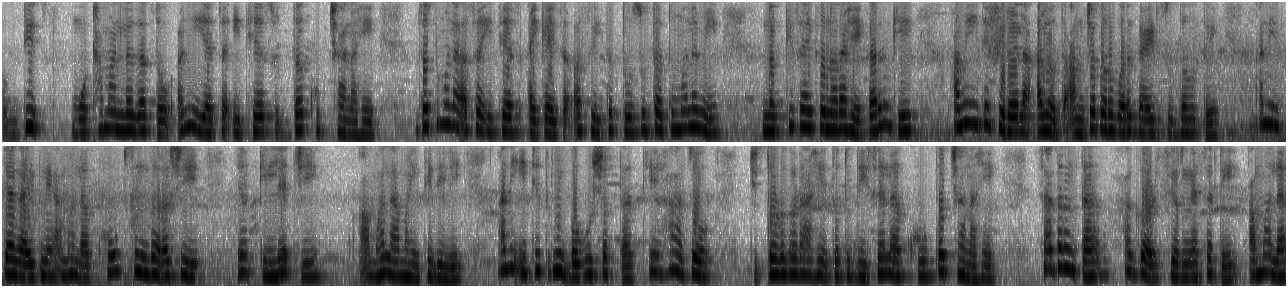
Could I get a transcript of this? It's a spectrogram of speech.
अगदीच मोठा मानला जातो आणि याचा इतिहाससुद्धा खूप छान आहे. जर तुम्हाला असा इतिहास ऐकायचा असेल तर तो सुद्धा तुम्हाला मी नक्कीच ऐकवणार आहे. कारण की आम्ही इथे फिरायला आलो तर आमच्याबरोबर गाईडसुद्धा होते. आणि त्या गाईडने आम्हाला खूप सुंदर अशी या किल्ल्याची आम्हाला माहिती दिली. आणि इथे तुम्ही बघू शकतात की हा जो चित्तोडगड आहे तो तो दिसायला खूपच छान आहे. साधारणतः हा गड फिरण्यासाठी आम्हाला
